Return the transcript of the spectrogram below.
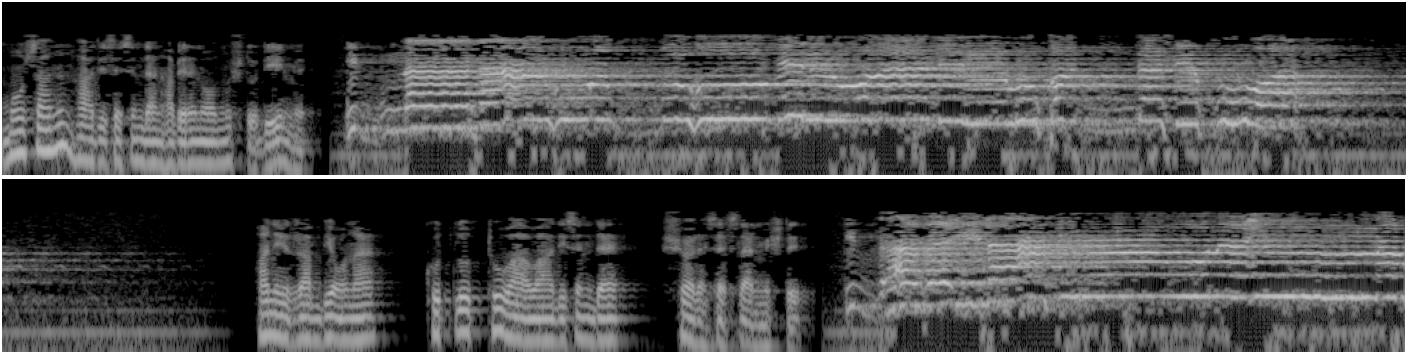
Musa'nın hadisesinden haberin olmuştu değil mi? İbnâdâhu Hani Rabbi ona Kutlu Tuva Vadisi'nde şöyle seslenmişti. اذْهَبْ إِلَىٰ فِرْعَوْنَ إِنَّهُ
